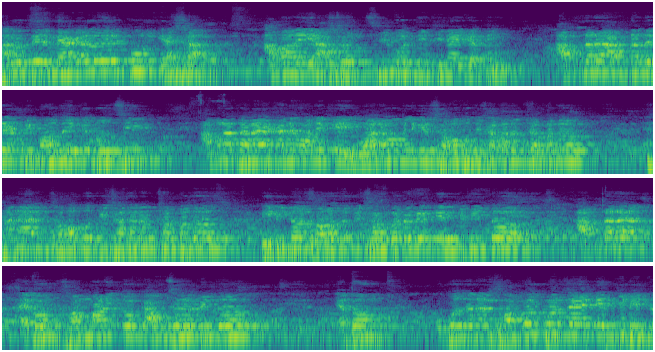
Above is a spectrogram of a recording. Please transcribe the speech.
ভারতের মেঘালয়ের কুল ঘেঁষা? আমার এই আসন শ্রীবর্তী জিনাইগাতি আপনারা আপনাদের এমপি মহোদয়কে বলছি, আমরা তারা এখানে অনেকেই ওয়ার্ড আওয়ামী লীগের সভাপতি, সাধারণ সম্পাদক, থানার সভাপতি, সাধারণ সম্পাদক, বিভিন্ন সহযোগী সংগঠনের নেতৃবৃন্দ, আপনারা এবং সম্মানিত কাউন্সিলর বৃন্দ এবং উপজেলার সকল পর্যায়ের নেতৃবৃন্দ।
